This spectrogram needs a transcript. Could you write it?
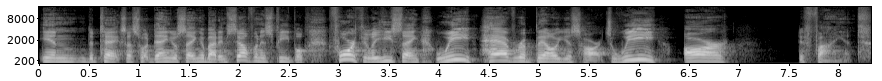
in the text. That's what Daniel's saying about himself and his people. Fourthly, He's saying, We have rebellious hearts. We are defiant.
